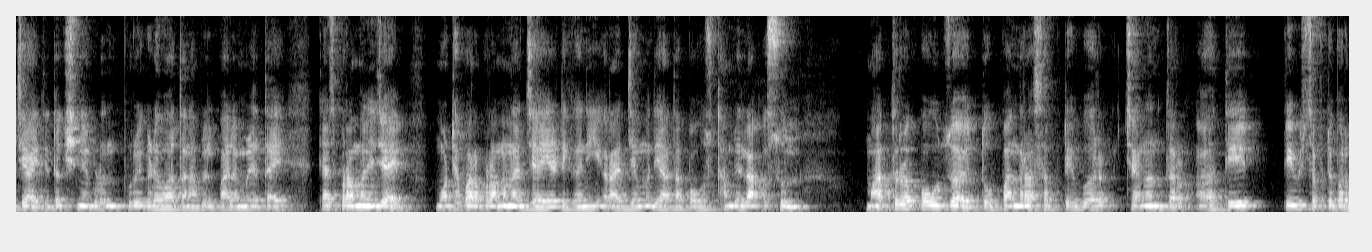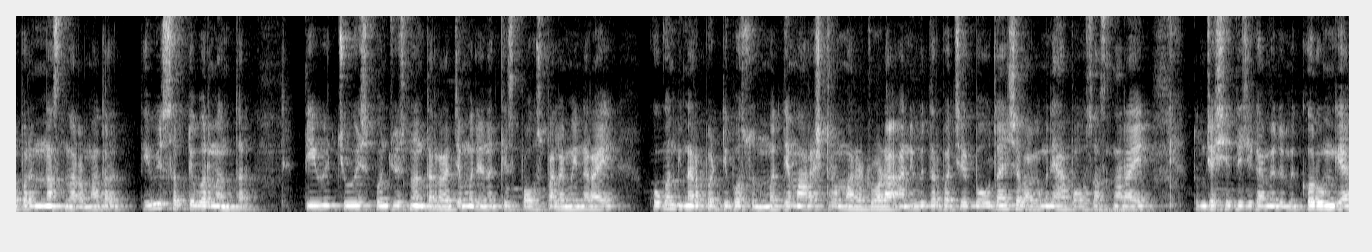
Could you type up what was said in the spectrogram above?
जे आहे ते दक्षिणेकडून पूर्वेकडे वाहताना आपल्याला पाहायला मिळत आहे. त्याचप्रमाणे जे आहे मोठ्या फार प्रमाणात जे आहे या ठिकाणी राज्यामध्ये आता पाऊस थांबलेला असून मात्र पाऊस जो आहे तो पंधरा सप्टेंबरच्या नंतर ते तेवीस सप्टेंबरपर्यंत नसणार. मात्र तेवीस सप्टेंबरनंतर तेवीस चोवीस पंचवीस नंतर राज्यामध्ये नक्कीच पाऊस पाहायला मिळणार आहे. कोकण किनारपट्टीपासून मध्य महाराष्ट्र मराठवाडा आणि विदर्भाचे बहुतांश भागामध्ये हा पाऊस असणार आहे. तुमच्या शेतीची कामे तुम्ही करून घ्या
